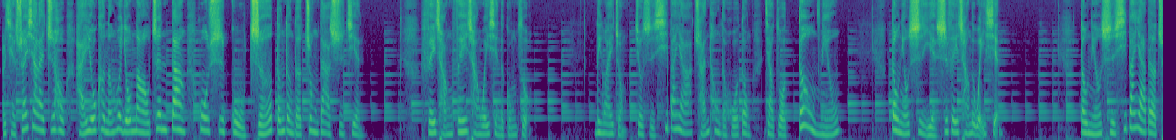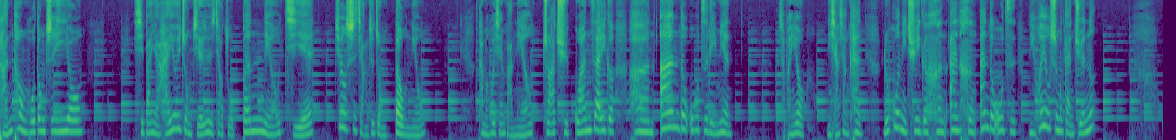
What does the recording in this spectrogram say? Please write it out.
而且摔下来之后，还有可能会有脑震荡或是骨折等等的重大事件，非常非常危险的工作。另外一种就是西班牙传统的活动，叫做斗牛，斗牛士也是非常的危险。斗牛是西班牙的传统活动之一哦。西班牙还有一种节日叫做奔牛节，就是讲这种斗牛。他们会先把牛抓去关在一个很暗的屋子里面。小朋友，你想想看，如果你去一个很暗很暗的屋子，你会有什么感觉呢？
